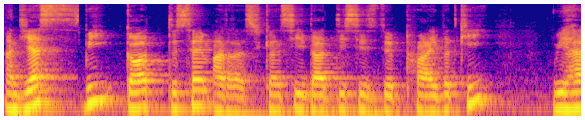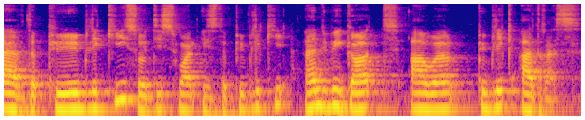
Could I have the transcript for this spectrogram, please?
And yes, we got the same address. You can see that this is the private key we have the public key so this one is the public key and we got our public address.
